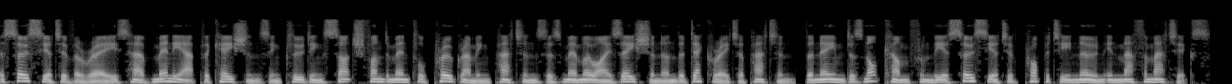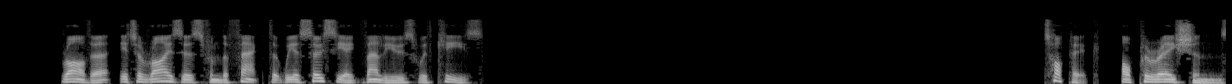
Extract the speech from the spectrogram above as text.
Associative arrays have many applications including such fundamental programming patterns as memoization and the decorator pattern. The name does not come from the associative property known in mathematics. Rather, it arises from the fact that we associate values with keys. Topic: Operations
